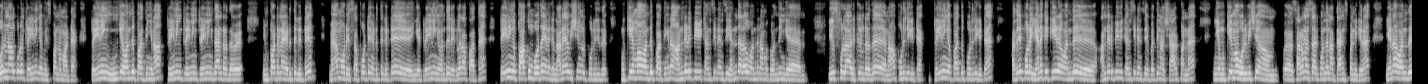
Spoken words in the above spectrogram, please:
ஒரு நாள் கூட ட்ரைனிங்கை மிஸ் பண்ண மாட்டேன். ட்ரைனிங் இங்க வந்து பாத்தீங்கன்னா ட்ரைனிங் ட்ரைனிங் ட்ரைனிங் தான்றத இம்பார்ட்டன்டா எடுத்துக்கிட்டு மேமோடைய சப்போர்ட்டும் எடுத்துக்கிட்டு இங்க ட்ரைனிங்கை வந்து ரெகுலரா பார்த்தேன். ட்ரைனிங்கை பார்க்கும்போது தான் எனக்கு நிறைய விஷயங்கள் புரிஞ்சுது. முக்கியமா வந்து பாத்தீங்கன்னா ஹண்ட்ரட் பிவி கன்சிடென்சி எந்த அளவு வந்து நமக்கு வந்து இங்க யூஸ்ஃபுல்லா இருக்குன்றத நான் புரிஞ்சுக்கிட்டேன். ட்ரைனிங்கை பார்த்து புரிஞ்சுக்கிட்டேன். அதே போல எனக்கு கீழே வந்து ஹண்ட்ரட் பிவி கன்சிடென்சியை பத்தி நான் ஷேர் பண்ணேன். இங்க முக்கியமா ஒரு விஷயம் சரவணன் சாருக்கு வந்து நான் தேங்க்ஸ் பண்ணிக்கிறேன். ஏன்னா வந்து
